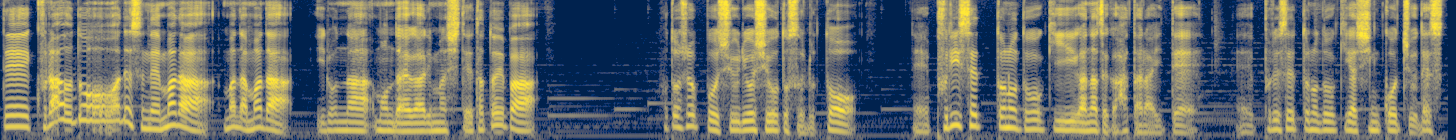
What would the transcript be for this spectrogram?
で、クラウドはですね、まだまだまだいろんな問題がありまして、例えば、Photoshop を終了しようとすると、えプリセットの動機がなぜか働いて、えー、プレセットの動機が進行中です。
